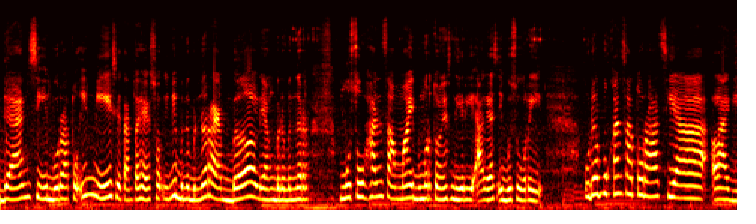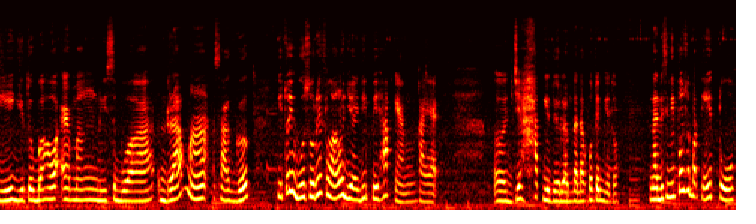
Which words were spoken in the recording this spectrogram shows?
dan si ibu ratu ini si tante Heso ini bener-bener rebel yang bener-bener musuhan sama ibu mertuanya sendiri alias ibu Suri udah bukan satu rahasia lagi gitu bahwa emang di sebuah drama sagek itu ibu Suri selalu jadi pihak yang kayak uh, jahat gitu ya, dalam tanda kutip gitu. Nah di sini pun seperti itu.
